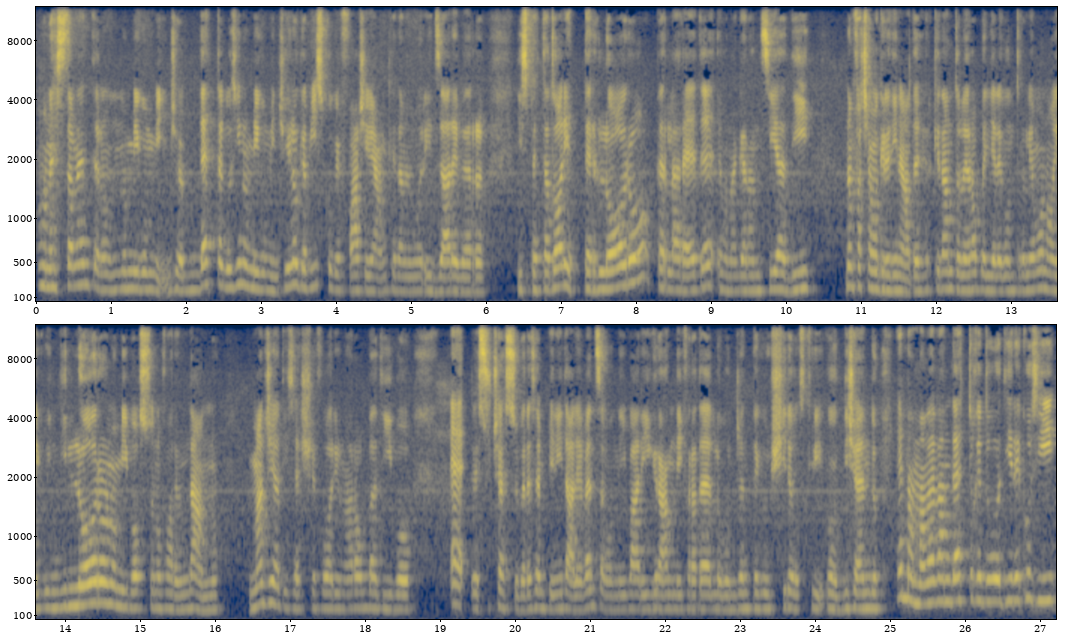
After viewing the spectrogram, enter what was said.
onestamente non, non mi convince. Detta così non mi convince. Io lo capisco che è facile anche da memorizzare per gli spettatori e per loro, per la rete, è una garanzia di non facciamo cretinate, perché tanto le robe gliele controlliamo noi, quindi loro non mi possono fare un danno. Immaginati se esce fuori una roba tipo è, è successo per esempio in Italia, pensa con i vari grandi fratello, con gente che è uscita con scri- con- dicendo Eh mamma avevano detto che dovevo dire così,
